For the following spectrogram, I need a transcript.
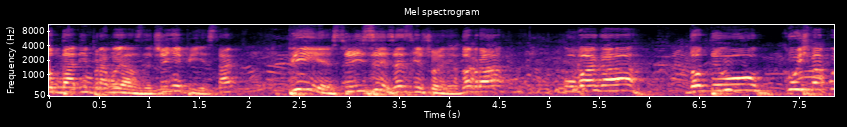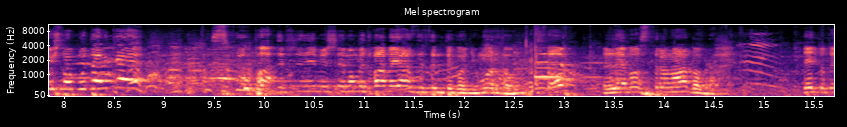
Oddali prawo jazdy. Czyli nie pijesz, tak? Pijesz, czyli z, ze znieczulenia. Dobra, uwaga, do tyłu. Kuźma, puść tą butelkę! Skupany, przecież jeszcze mamy dwa wyjazdy w tym tygodniu, mordo. Stop, lewo strona, dobra. Daj tutaj.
